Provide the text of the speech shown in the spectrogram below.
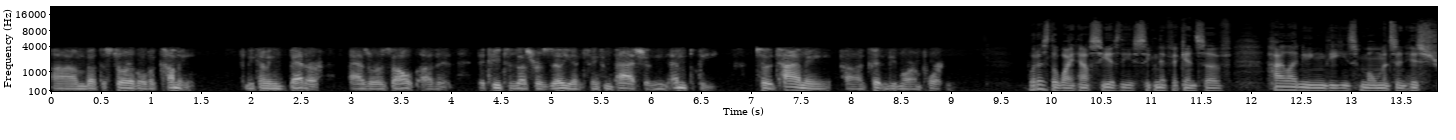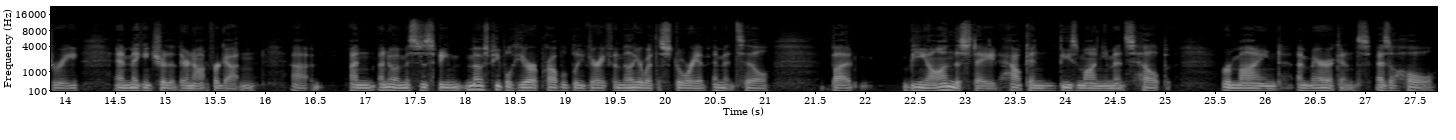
um, but the story of overcoming and becoming better as a result of it. It teaches us resilience and compassion and empathy. So the timing uh, couldn't be more important. What does the White House see as the significance of highlighting these moments in history and making sure that they're not forgotten? Uh, I know in Mississippi, most people here are probably very familiar with the story of Emmett Till, but beyond the state, how can these monuments help remind Americans as a whole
